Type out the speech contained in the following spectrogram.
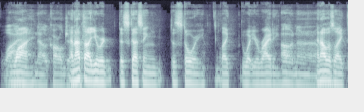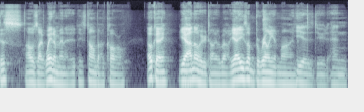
why? why? No, Carl Jung. and I thought you were discussing the story, like what you're writing. Oh no no no. And I was like, this. I was like, wait a minute. He's talking about Carl. Okay. Yeah, I know who you're talking about. Yeah, he's a brilliant mind. He is, dude. And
